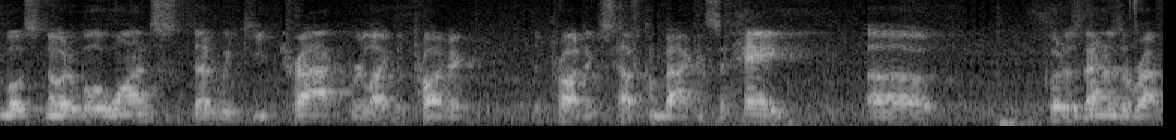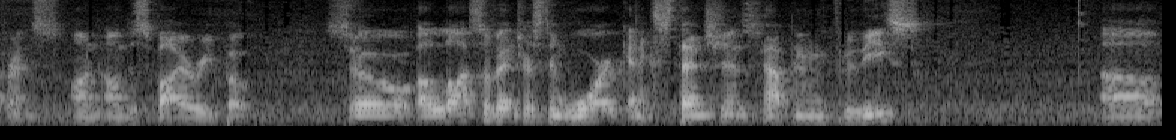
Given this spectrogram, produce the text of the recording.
most notable ones that we keep track, We're like the project, the projects have come back and said, hey, uh, put us down as a reference on, on the Spire repo. So uh, lots of interesting work and extensions happening through these. Uh,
